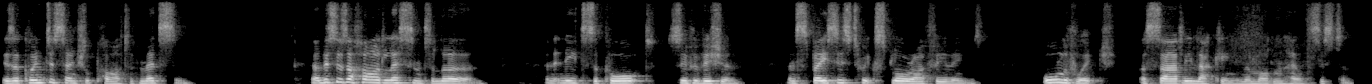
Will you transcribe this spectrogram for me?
is a quintessential part of medicine. Now, this is a hard lesson to learn, and it needs support, supervision, and spaces to explore our feelings, all of which are sadly lacking in the modern health system.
